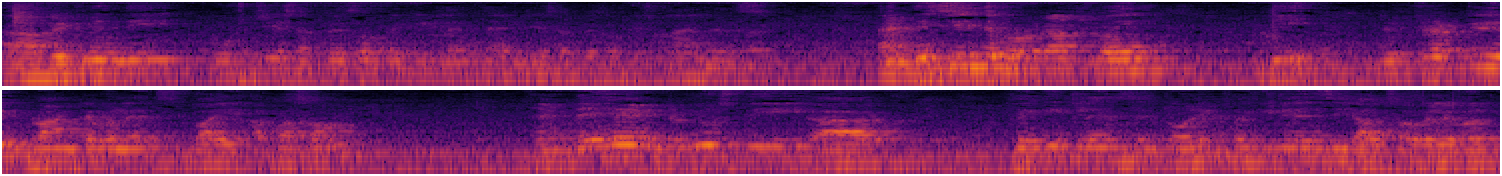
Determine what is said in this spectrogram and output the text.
uh, between the posterior surface of phakic lens and anterior surface of the crystalline lens and this is the photograph showing the refractive implantable lens by Appasamy and they have introduced the uh, phakic lens and toric phakic lens is also available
